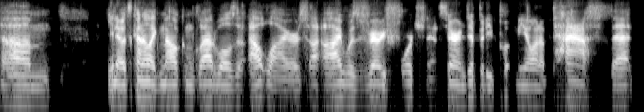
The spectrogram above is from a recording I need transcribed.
Um, you know, it's kind of like Malcolm Gladwell's Outliers. I, I, was very fortunate. Serendipity put me on a path that,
